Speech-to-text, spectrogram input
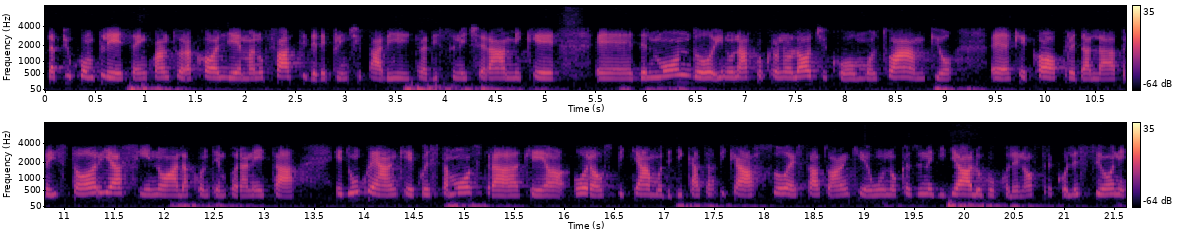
la più completa in quanto raccoglie manufatti delle principali tradizioni ceramiche eh, del mondo in un arco cronologico molto ampio eh, che copre dalla preistoria fino alla contemporaneità e dunque anche questa mostra che ora ospitiamo dedicata a Picasso è stata anche un'occasione di dialogo con le nostre collezioni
